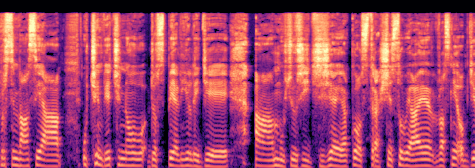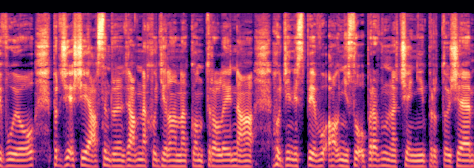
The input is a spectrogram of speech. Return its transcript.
Prosím vás, já učím většinou dospělí lidi a můžu říct, že jako strašně jsou, já je vlastně obdivuju, protože ještě já jsem do nedávna chodila na kontroly na hodiny zpěvu a oni jsou opravdu nadšení, protože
